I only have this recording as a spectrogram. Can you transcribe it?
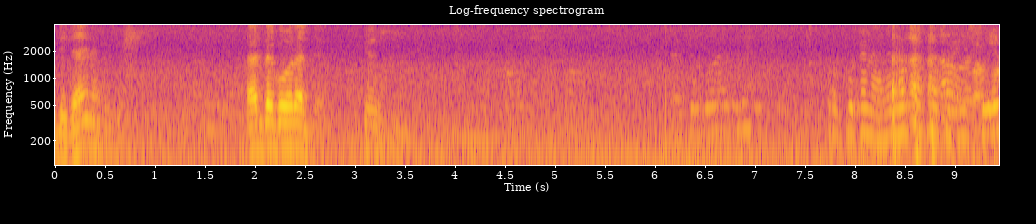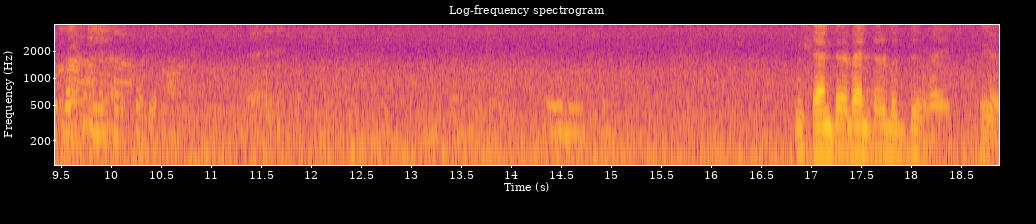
ડિઝાઇન હરકી અર્ધ ગોળ જ? નાના મોટા થતા shape બધાનો સરખો દેખાય. સેન્ટર બેન્ટર બધું હોય.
